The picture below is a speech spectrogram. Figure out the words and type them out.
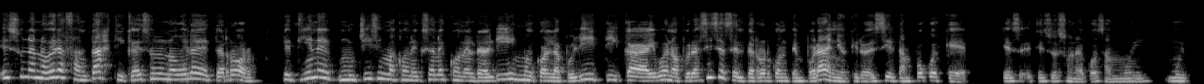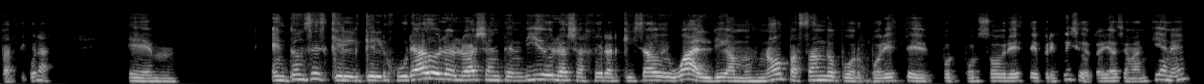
Es una novela fantástica, es una novela de terror, que tiene muchísimas conexiones con el realismo y con la política, y bueno, pero así se hace el terror contemporáneo, quiero decir, tampoco es que, eso es una cosa muy, muy particular. Em, entonces, que el, que el jurado lo, haya entendido y lo haya jerarquizado igual, digamos, ¿no? Pasando por, por, este, por, por sobre este prejuicio que todavía se mantiene,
